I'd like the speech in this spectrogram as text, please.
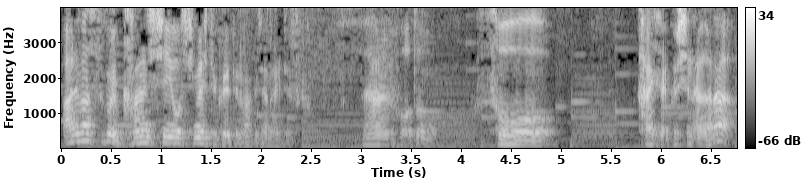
あれはすごい関心を示してくれてるわけじゃないですか。なるほど。そう解釈しながら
